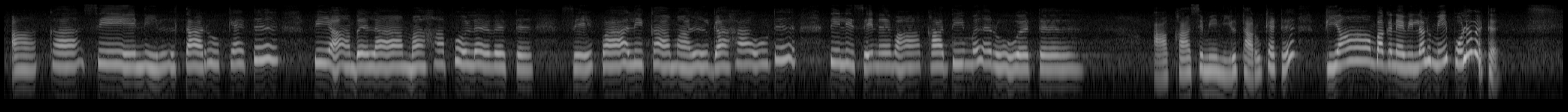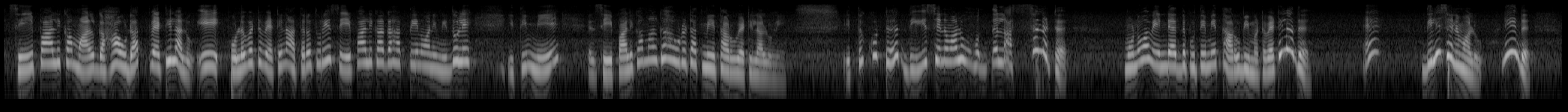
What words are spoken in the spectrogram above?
ආකාසේ නිල් තරු කැට පියාඹලා මහ පොළවට සේපාලිකා මල් ගහ උඩ තිලිසෙනවා කදිම රුවට. ආකාශයේ මේ නිල් තරු කැට පියාඹගෙන ඇවිල්ලාලු මේ පොළවට. සේපාලිකා මල් ගහ උඩත් වැටිලලු. ඒ පොළවට වැටෙන අතරතුරේ සේපාලිකා ගහක් තියෙනවනේ මිදුලේ. ඉතින් මේ සේපාලිකා මල් ගහ උඩටත් මේ තරු වැටිලලුනේ. එතකොට දිලිසෙනවලු හොද්ද ලස්සනට. මොනවා වෙන්න ඇද්ද පුතේ මේ තරු බිමට වැටිලාද? ඈ? දිලිසෙනවලු. නේද?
